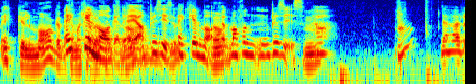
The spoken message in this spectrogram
Äckelmagad kan man kalla Äckelmagad det. är jag, precis. Äckelmagad. Man får, precis. Mm. Mm, det, har,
